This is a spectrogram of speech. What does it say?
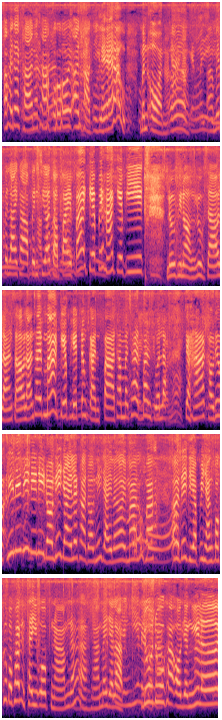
เอาให้ได้ขานะครับโอ้ยไอหักอีกแล้ว มันอ่อนเออเออไม่เป็นไรค่ะเอาเป็นเชื้อต่อไปไปเก็บไปหาเก็บอีก ดูพี่น้องลูกสาวหลานสาวหลานชายมาเก็บเห็ดน้ำกันป่าธรรมชาติบ้านสวนละจะหาเขาได้ว่านี่นี่นี่นี่นี่ดอกนี้ใหญ่เลยค่ะ ดอกนี้ใหญ่เลยมาลูกมาเออได้เหยียบไปหยังบอกคือบอกพักกันใส่อบหนามนะหนามไม่จะหลับดูดูค่ะออกอย่างนี้เลย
